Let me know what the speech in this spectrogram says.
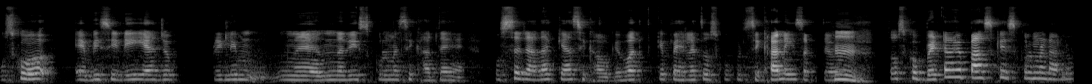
उसको ए बी सी डी या जो प्रिलिमिनरी स्कूल में सिखाते हैं उससे ज़्यादा क्या सिखाओगे? वक्त के पहले तो उसको कुछ सिखा नहीं सकते हो। तो उसको बेटर है पास के स्कूल में डालो।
